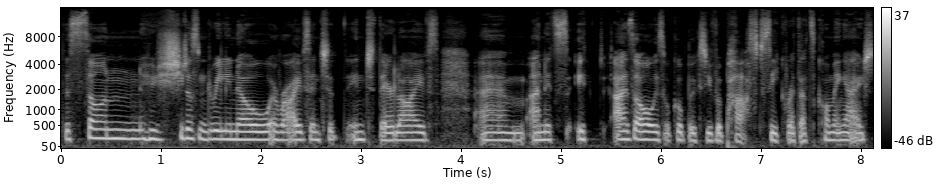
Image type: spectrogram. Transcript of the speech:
The son, who she doesn't really know, arrives into into their lives, um, and it's it as always with good books. You have a past secret that's coming out,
